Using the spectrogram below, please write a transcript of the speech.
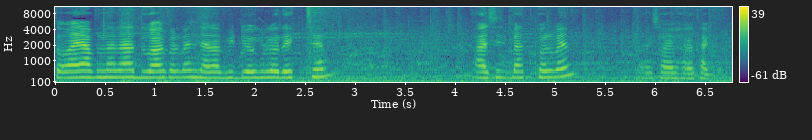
সবাই আপনারা দোয়া করবেন যারা ভিডিওগুলো দেখছেন আশীর্বাদ করবেন। সবাই ভালো থাকবেন।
